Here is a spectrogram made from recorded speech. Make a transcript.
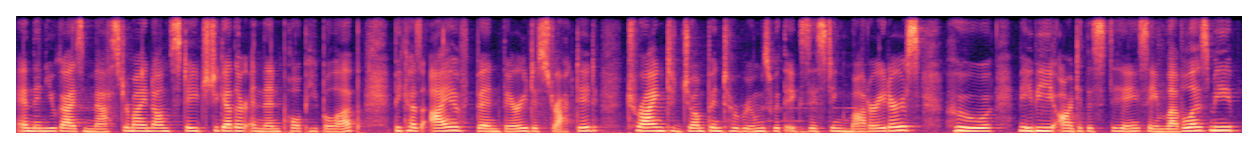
And then you guys mastermind on stage together and then pull people up. Because I have been very distracted trying to jump into rooms with existing moderators who maybe aren't at the same level as me,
